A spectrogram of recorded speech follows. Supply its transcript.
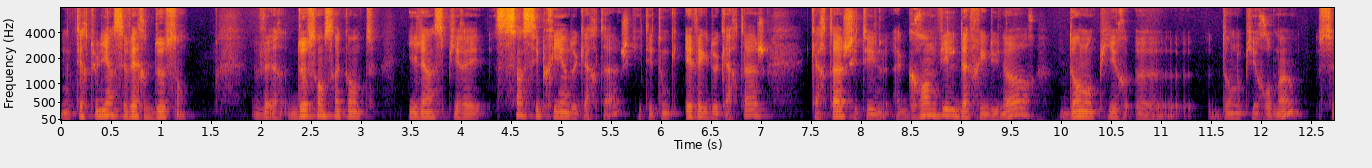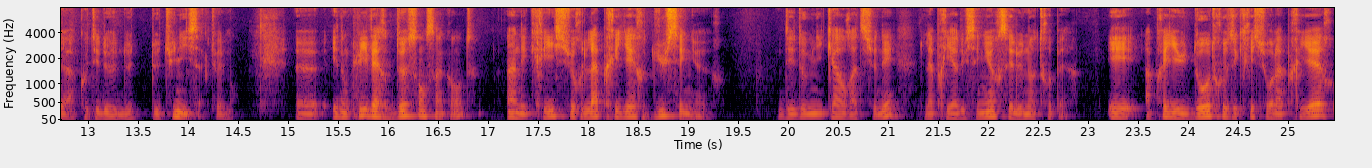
donc Tertullien c'est vers 200. Vers 250, il a inspiré Saint Cyprien de Carthage, qui était donc évêque de Carthage. Carthage était la grande ville d'Afrique du Nord, dans l'Empire euh, romain. C'est à côté de, Tunis actuellement. Euh, et donc lui, vers 250, un écrit sur la prière du Seigneur. Des Dominica Oratione, la prière du Seigneur, c'est le Notre Père. Et après, il y a eu d'autres écrits sur la prière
